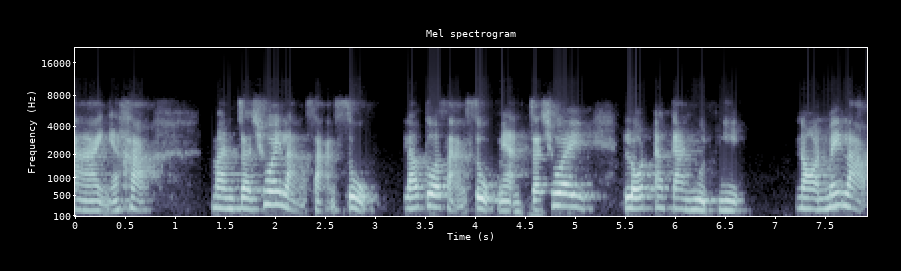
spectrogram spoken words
กายอย่างเงี้ยค่ะ มันจะช่วยหลั่งสารสุกแล้วตัวสารสุกเนี่ยจะช่วยลดอาการหงุดหงิด นอนไม่หลับ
